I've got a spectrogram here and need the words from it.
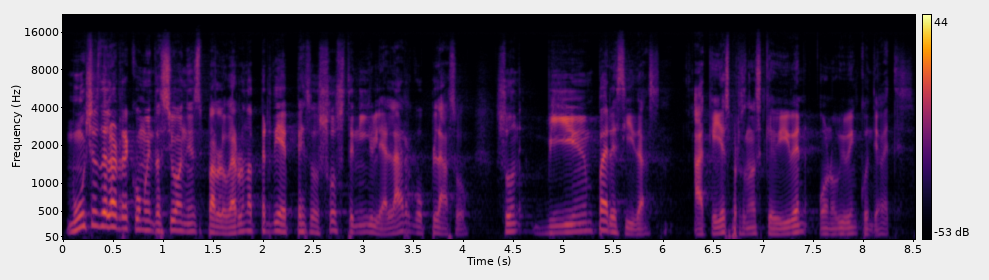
muchas de las recomendaciones para lograr una pérdida de peso sostenible a largo plazo son bien parecidas a aquellas personas que viven o no viven con diabetes.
